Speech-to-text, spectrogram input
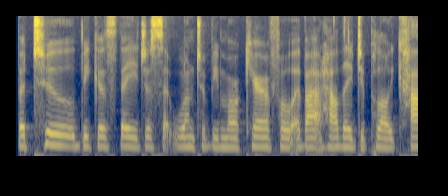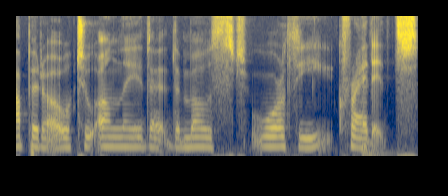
but two because they just want to be more careful about how they deploy capital to only the, the most worthy credits.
